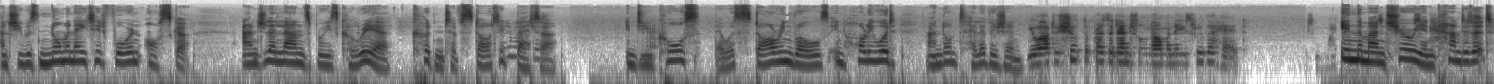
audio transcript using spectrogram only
and she was nominated for an Oscar. Angela Lansbury's career couldn't have started better. In due course, there were starring roles in Hollywood and on television. You are to shoot the presidential nominee through the head. In The Manchurian Candidate,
